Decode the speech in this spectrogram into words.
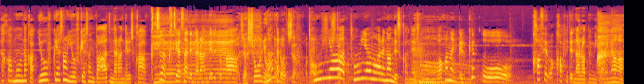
だからもうなんか洋服屋さんは洋服屋さんにバーって並んでるとか靴は靴屋さんで並んでるとか。あじゃあ商業のなんだろう。街なのかな問屋、問屋のあれなんですかね。うん。その、わかんないけど、結構、カフェはカフェで並ぶみたいな、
